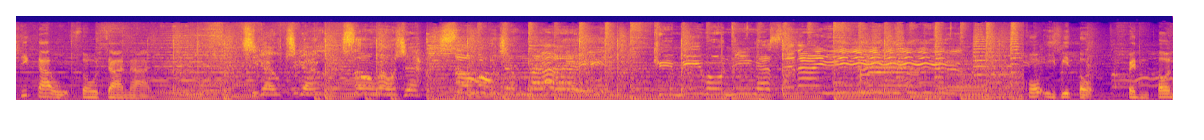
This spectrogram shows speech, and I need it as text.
ชิกาอุโซจานาย 違う違うそうじゃそうじゃない君を逃がせない โคอิบิโตะ เป็นต้น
